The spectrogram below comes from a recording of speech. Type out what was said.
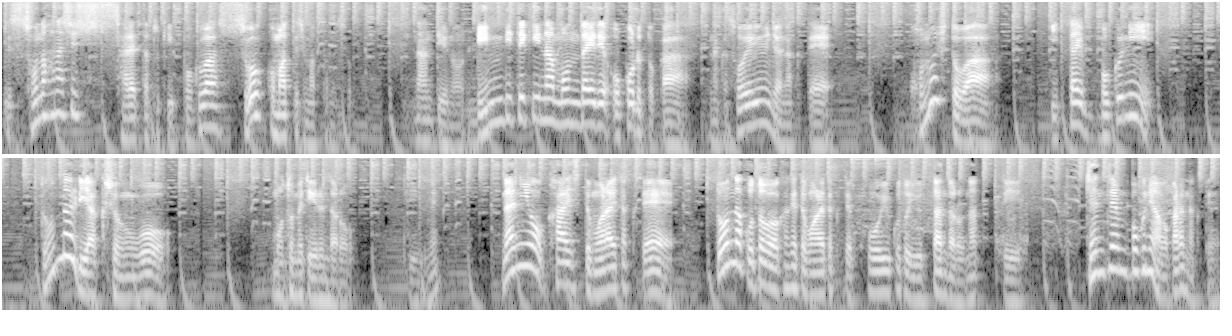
でその話された時僕はすごく困ってしまったんですよ。なんていうの、倫理的な問題で起こるとか、なんかそういうんじゃなくて、この人は一体僕にどんなリアクションを求めているんだろうっていうね。何を返してもらいたくて、どんな言葉をかけてもらいたくてこういうことを言ったんだろうなって、全然僕には分からなくて、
